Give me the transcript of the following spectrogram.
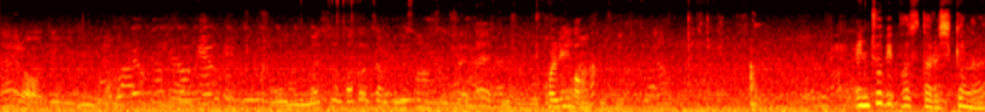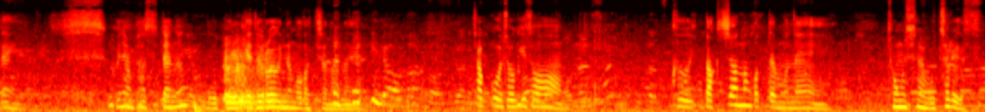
guy tur, un kamēr viņš aizgāja, atnāca īstais dīlers. Tas saka 40 eiro divi. Un mēs viņam pateicām, ka mēs nāksim šeit ēst. Viņš 걸린 건가? 엔초비 파스타를 시켰는데 그냥 봤을 때는 뭐 별게 들어있는 것 같진 않아요. 자꾸 저기서 그 낚시하는 것 때문에 정신을 못 차리겠어.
